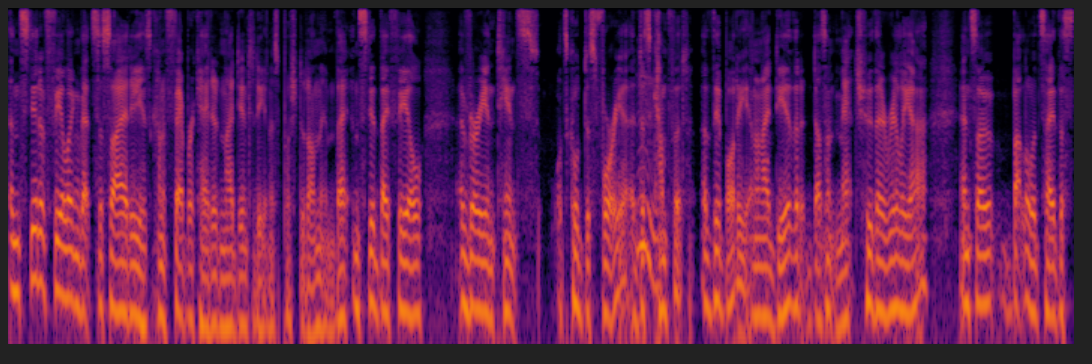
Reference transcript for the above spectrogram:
instead of feeling that society has kind of fabricated an identity and has pushed it on them, they, instead they feel a very intense what's called dysphoria, a mm. discomfort of their body, and an idea that it doesn't match who they really are. And so Butler would say this,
